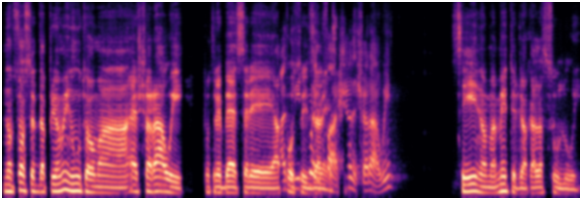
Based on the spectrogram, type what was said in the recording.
non so se dal primo minuto, ma Esharawi potrebbe essere al posto di Zaleschi. in fascia Esharawi? Sì, normalmente gioca lassù lui.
